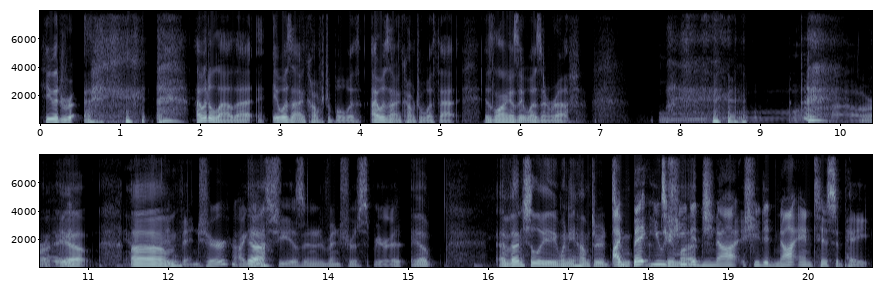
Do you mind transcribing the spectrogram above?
He would. r- I would allow that. It wasn't uncomfortable with. I wasn't uncomfortable with that as long as it wasn't rough. all right. Yep. Um. Adventure. I yeah. guess she is an adventurous spirit. Yep. Eventually, when he humped her, too, I bet you she much, did not. She did not anticipate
